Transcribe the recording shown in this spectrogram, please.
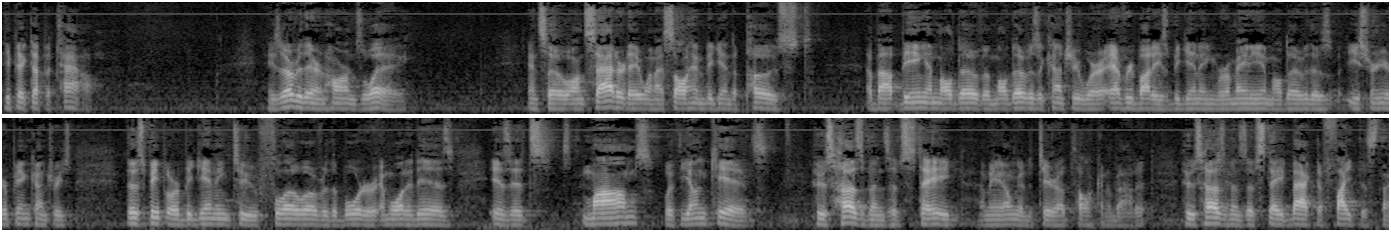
He picked up a towel. He's over there in harm's way. And so on Saturday, when I saw him begin to post about being in Moldova. Moldova is a country where everybody's beginning, Romania, Moldova, those Eastern European countries, those people are beginning to flow over the border. And what it is, is it's moms with young kids whose husbands have stayed, I mean, I'm going to tear up talking about it, whose husbands have stayed back to fight this thing.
